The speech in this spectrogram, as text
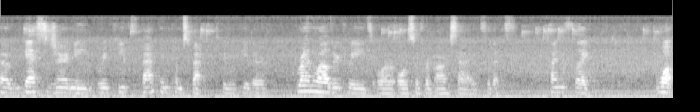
um, guest journey repeats back and comes back to either Run Wild retreats or also from our side. So that's kind of like what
